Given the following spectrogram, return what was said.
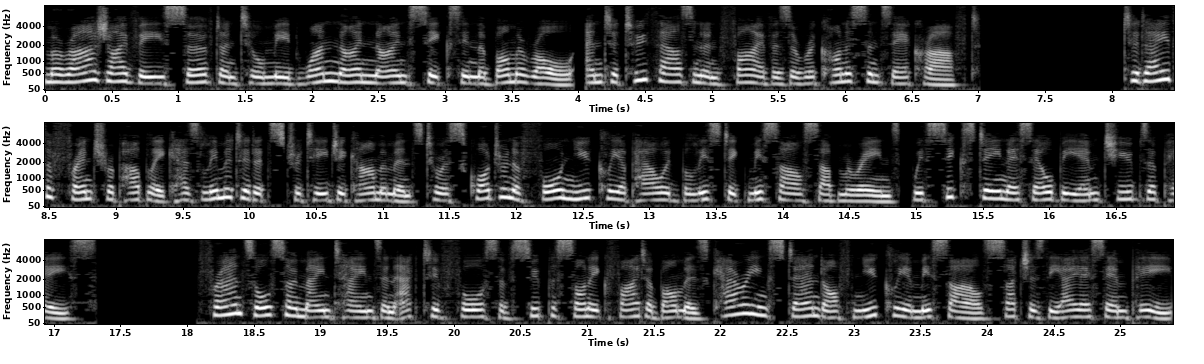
Mirage IVs served until mid-1996 in the bomber role, and to 2005 as a reconnaissance aircraft. Today the French Republic has limited its strategic armaments to a squadron of four nuclear-powered ballistic missile submarines, with 16 SLBM tubes apiece. France also maintains an active force of supersonic fighter bombers carrying standoff nuclear missiles such as the ASMP,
